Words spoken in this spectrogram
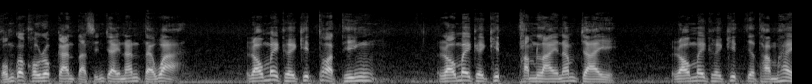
ผมก็เคารพการตัดสินใจนั้น แต่ว่าเราไม่เคยคิดทอดทิ้ง เราไม่เคยคิดทำลายน้ำใจ เราไม่เคยคิดจะทำให้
